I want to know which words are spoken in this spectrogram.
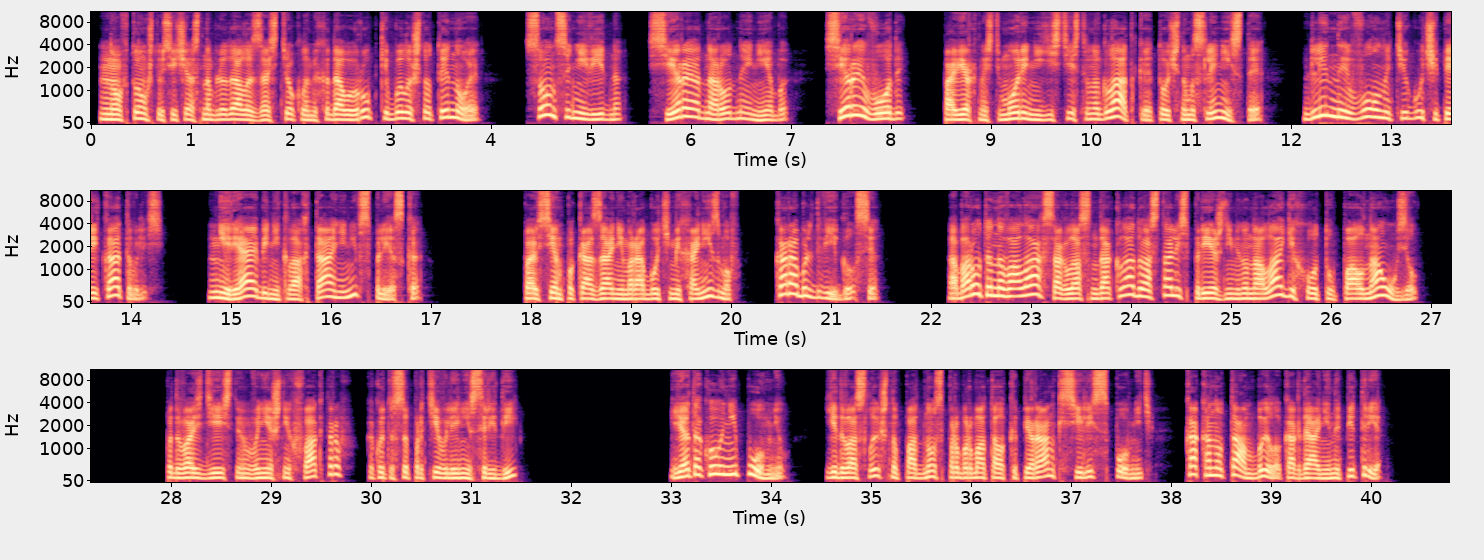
Но в том, что сейчас наблюдалось за стеклами ходовой рубки, было что-то иное. Солнце не видно, серое однородное небо, серые воды, поверхность моря неестественно гладкая, точно маслянистая. Длинные волны тягуче перекатывались. Ни ряби, ни клохтани, ни всплеска. По всем показаниям о работе механизмов, корабль двигался. Обороты на валах, согласно докладу, остались прежними, но на лаге ход упал на узел. Под воздействием внешних факторов? Какое-то сопротивление среды? Я такого не помню. Едва слышно под нос пробормотал Каперанг, сились вспомнить, как оно там было, когда они на Петре.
